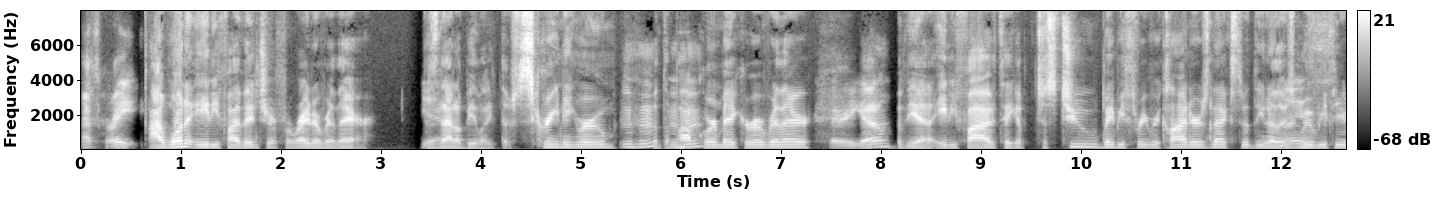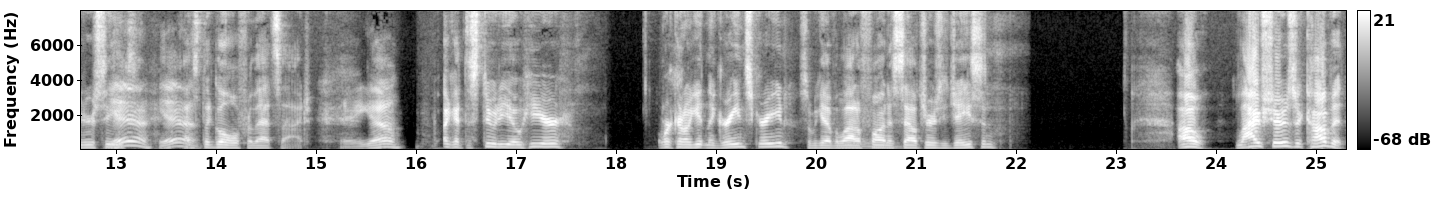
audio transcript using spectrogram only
That's great. I want an 85 incher for right over there. because Yeah. that'll be like the screening room Mhm, with the mhm. popcorn maker over there. There you go. But yeah, 85 take up just two, maybe three recliners next to you know those Nice. movie theater seats. Yeah, yeah. That's the goal for that side. There you go. I got the studio here, working on getting the green screen, so we can have a lot of fun Mm. at South Jersey Jason. Oh, live shows are coming.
